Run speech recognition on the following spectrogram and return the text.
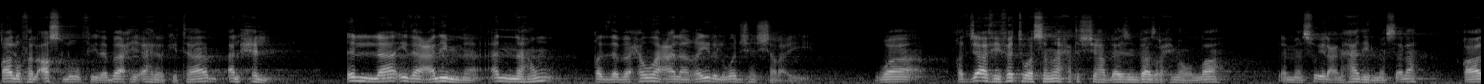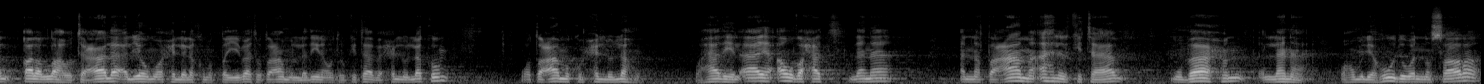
قالوا فالأصل في ذبائح أهل الكتاب الحل إلا إذا علمنا أنهم قد ذبحوها على غير الوجه الشرعي وقد جاء في فتوى سماحة الشيخ عبد العزيز بن باز رحمه الله لما سئل عن هذه المسألة قال قال الله تعالى اليوم أحل لكم الطيبات وطعام الذين أوتوا الكتاب حل لكم وطعامكم حل لهم. وهذه الآية أوضحت لنا أن طعام أهل الكتاب مباح لنا وهم اليهود والنصارى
